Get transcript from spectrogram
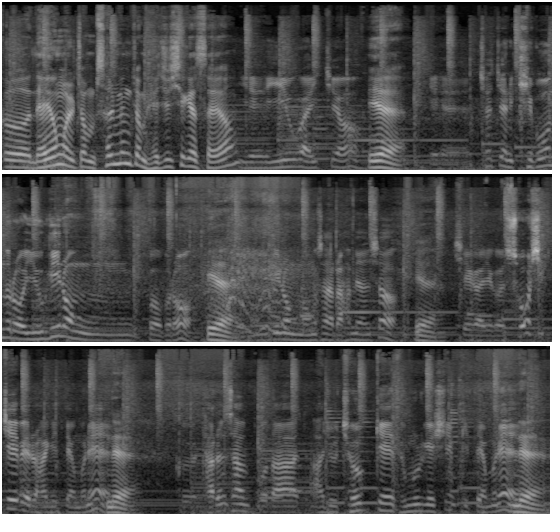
그 내용을 좀 설명 좀 해주시겠어요? 예, 이유가 있죠. 예, 예, 첫째는 기본으로 유기농법으로 예, 유기농 농사를 하면서 예, 제가 이거 소식 재배를 하기 때문에 네, 그 다른 사람보다 아주 적게 드물게 심기 때문에 네,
